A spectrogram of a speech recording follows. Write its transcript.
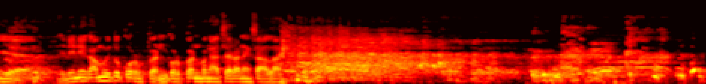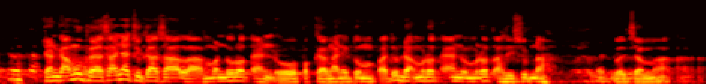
iya jadi ini kamu itu korban korban pengajaran yang salah Dan kamu bahasanya juga salah. Menurut NU, pegangan itu empat itu tidak menurut NU, menurut ahli sunnah wal jamaah.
